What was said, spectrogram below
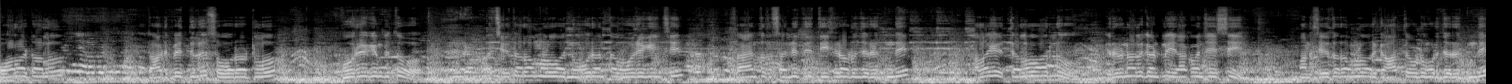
పోరాటాలు తాటిపెద్దులు సోరాటలు ఊరేగింపుతో సీతారాముల వారిని ఊరంతా ఊరేగించి సాయంత్రం సన్నిధి తీసుకురావడం జరుగుతుంది. అలాగే తెల్లవారులు ఇరవై నాలుగు గంటలు ఏకం చేసి మన సీతారాముల వారికి ఆర్త ఇవ్వడం కూడా జరుగుతుంది.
